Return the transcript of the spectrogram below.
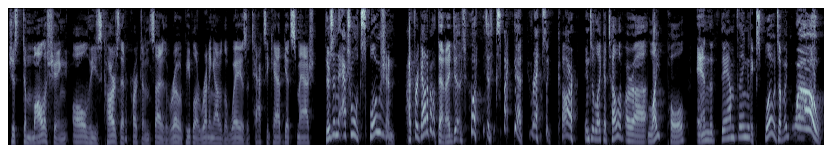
just demolishing all these cars that are parked on the side of the road. People are running out of the way as a taxi cab gets smashed. There's an actual explosion. I forgot about that. I, did, totally didn't expect that. He rams a car into like a tele or a light pole, and the damn thing explodes. I'm like, whoa!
